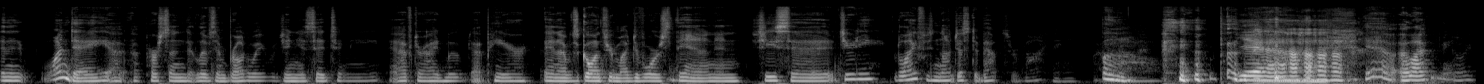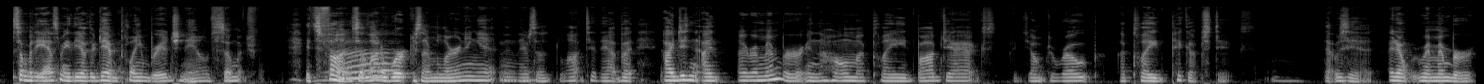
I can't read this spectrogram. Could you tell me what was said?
and then one day, a, a, person that lives in Broadway, Virginia, said to me after I'd moved up here, and I was going through my divorce then, and she said, "Judy, life is not just about surviving." Boom. yeah. yeah. You know, somebody asked me the other day. I'm playing bridge now. It's so much it's fun. It's a lot of work because I'm learning it, and there's a mm-hmm. lot to that. But I didn't. I I remember in the home I played bob jacks. I jumped a rope. I played pickup sticks. Mm-hmm. That was it. I don't remember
